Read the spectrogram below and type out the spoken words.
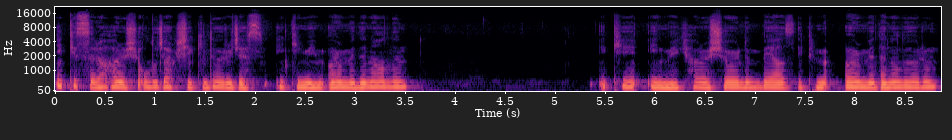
2 sıra haroşa olacak şekilde öreceğiz. İlk ilmeğimi örmeden aldım. 2 ilmek haroşa ördüm. Beyaz ipimi örmeden alıyorum.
